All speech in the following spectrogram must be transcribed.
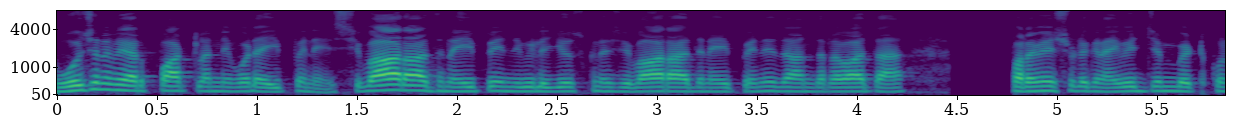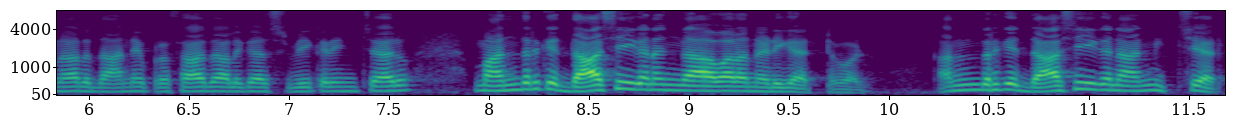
భోజనం ఏర్పాట్లన్నీ కూడా అయిపోయినాయి. శివారాధన అయిపోయింది వీళ్ళు చూసుకునే శివారాధన అయిపోయింది. దాని తర్వాత పరమేశ్వరుడికి నైవేద్యం పెట్టుకున్నారు దాన్నే ప్రసాదాలుగా స్వీకరించారు. మా అందరికీ దాసీగణం కావాలని అడిగారట వాడు అందరికీ దాసీగణాన్ని ఇచ్చారు.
